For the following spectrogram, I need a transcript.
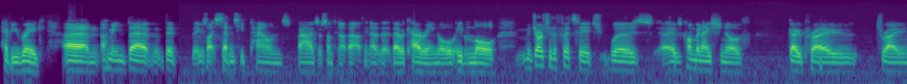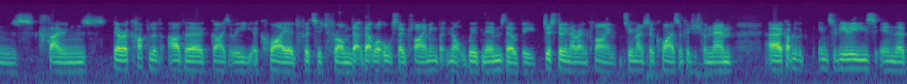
heavy rig. Um, I mean, the the it was like 70 pound bags or something like that. I think they, they were carrying, or even more. Majority of the footage was uh, it was a combination of GoPro drones, phones. There were a couple of other guys that we acquired footage from that, that were also climbing, but not with Nims. They would be just doing their own climb. So we managed to acquire some footage from them. Uh, a couple of the interviewees in the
